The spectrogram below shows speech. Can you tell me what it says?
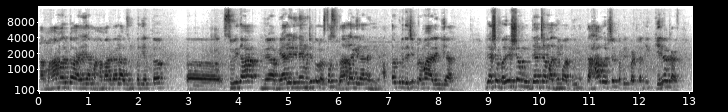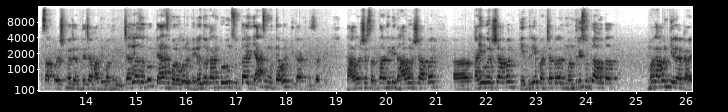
हा महामार्ग आहे या महामार्गाला अजूनपर्यंत सुविधा मिळा मिळालेली नाही म्हणजे तो रस्ता सुधारला गेला नाही. आत्ता पुढे त्याची प्रमा आलेली आहे. म्हणजे अशा बरेचशा मुद्द्यांच्या माध्यमातून दहा वर्ष कपिल पाटलांनी केलं काय असा प्रश्न जनतेच्या माध्यमातून विचारला जातो. त्याचबरोबर विरोधकांकडून सुद्धा याच मुद्द्यावर टीका केली जाते. दहा वर्ष सत्ता दिली दहा वर्ष आपण काही वर्ष आपण केंद्रीय पंचायत राज मंत्री सुद्धा होतात. मग आपण केलं काय?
